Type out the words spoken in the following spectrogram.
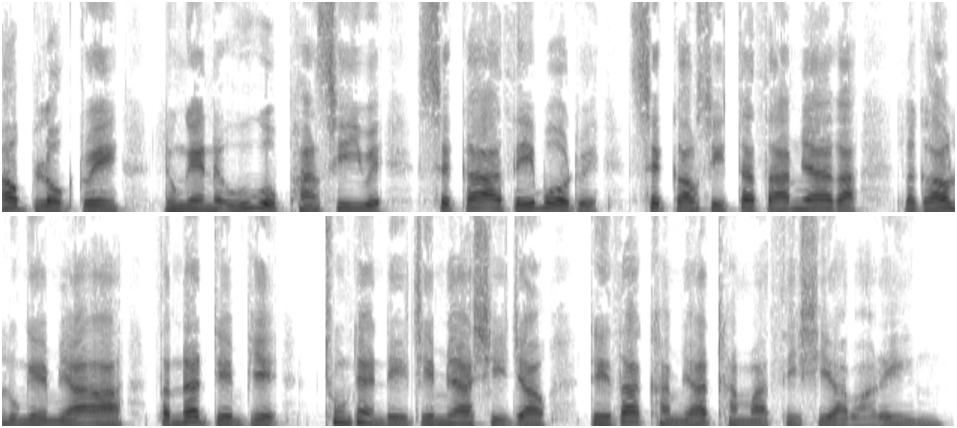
အောက်ဘလော့တွင်လူငယ်နှစ်ဦးကိုဖမ်းဆီး၍စစ်ကားအသေးပေါ်တွင်စစ်ကောင်စီတပ်သားများက၎င်းလူငယ်များအားတနက်တင်ဖြင့်ထုံးနှံ့နေခြင်းများရှိကြောင်းဒေသခံများထံမှသိရှိရပါသည်။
